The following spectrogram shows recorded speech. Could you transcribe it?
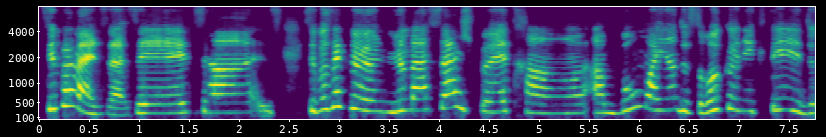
c'est pas mal ça. C'est pour ça que le massage peut être un, un bon moyen de se reconnecter et de,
